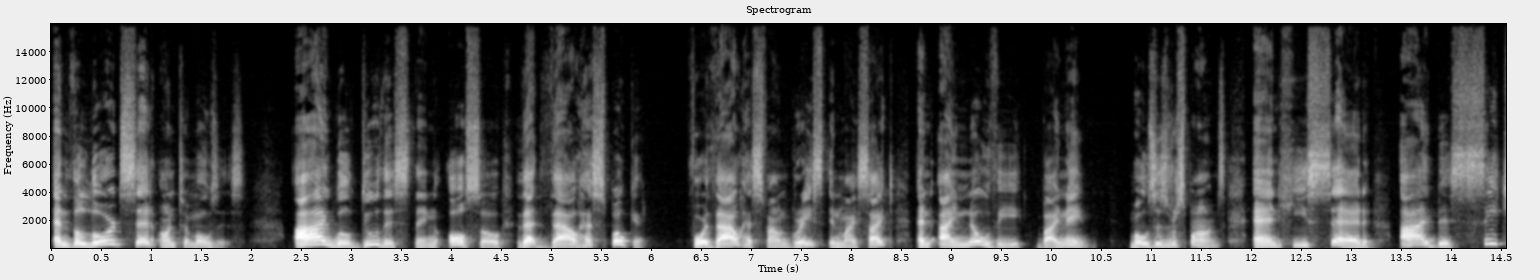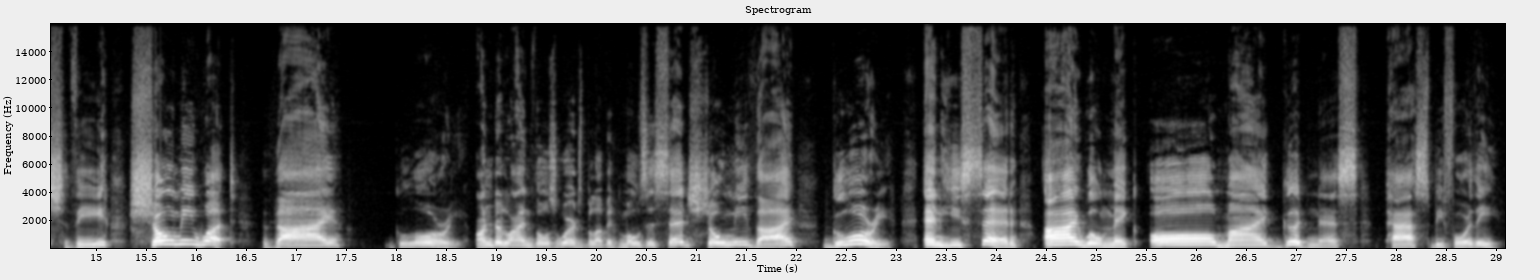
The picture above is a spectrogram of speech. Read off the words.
And the Lord said unto Moses, I will do this thing also that thou hast spoken, for thou hast found grace in my sight, and I know thee by name. Moses responds, And he said, I beseech thee, show me what? Thy glory. Underline those words, beloved. Moses said, Show me thy glory. And he said, I will make all my goodness pass before thee.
